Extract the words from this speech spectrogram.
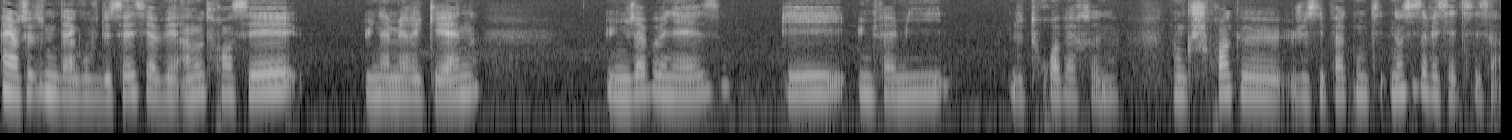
Et ensuite on était un groupe de 16, il y avait un autre français, une américaine, une japonaise et une famille de trois personnes. Donc je crois que je sais pas compter. Non si ça fait 7, c'est ça.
